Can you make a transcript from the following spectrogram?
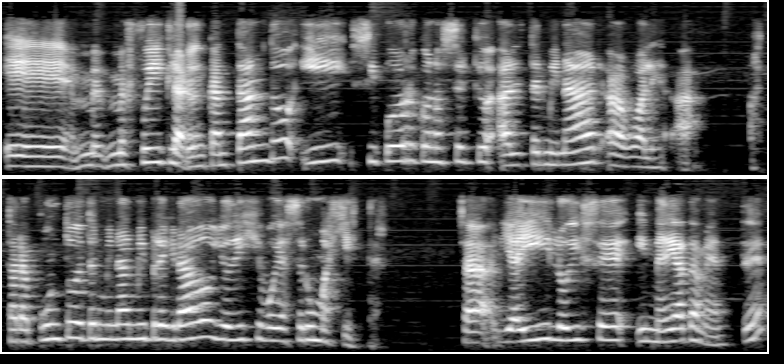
eh, me, fui, claro, encantando y sí puedo reconocer que al terminar, ah, o a, estar a punto de terminar mi pregrado, yo dije voy a hacer un magíster. O sea, y ahí lo hice inmediatamente.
